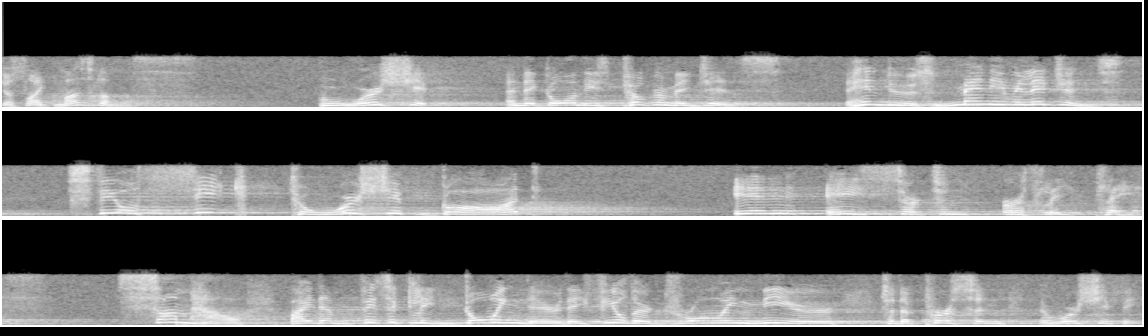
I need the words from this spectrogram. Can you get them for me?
Just like Muslims who worship and they go on these pilgrimages. The Hindus, many religions, still seek to worship God in a certain earthly place. Somehow, by them physically going there, they feel they're drawing near to the person they're worshiping.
